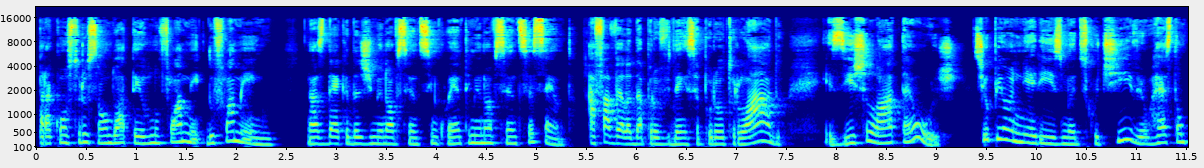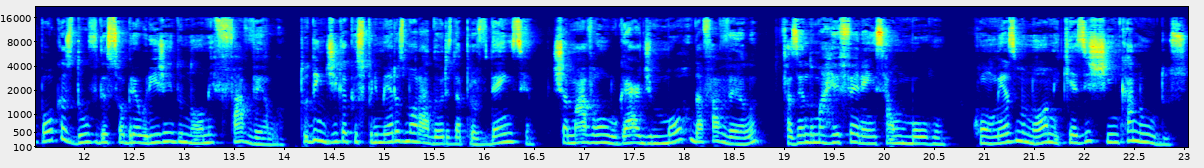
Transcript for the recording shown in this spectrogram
para a construção do aterro do Flamengo, nas décadas de 1950 e 1960. A favela da Providência, por outro lado, existe lá até hoje. Se o pioneirismo é discutível, restam poucas dúvidas sobre a origem do nome favela. Tudo indica que os primeiros moradores da Providência chamavam o lugar de Morro da Favela, fazendo uma referência a um morro com o mesmo nome que existia em Canudos,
